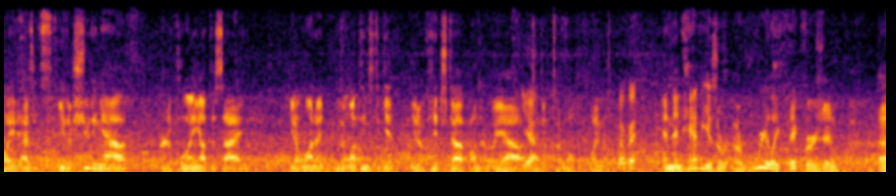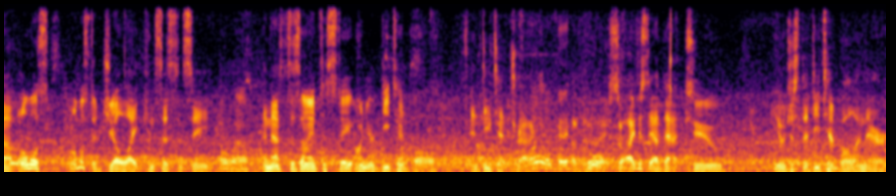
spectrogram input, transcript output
blade as it's either shooting out or deploying out the side. You don't want to you don't want things to get you know hitched up on their way out Yeah. to, to full deployment. Okay. And then heavy is a, a really thick version, uh, almost almost a gel-like consistency, Oh wow. and that's designed to stay on your detent ball and detent track Oh, okay, of the cool. knife. So I just add that to you know just the detent ball in there.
